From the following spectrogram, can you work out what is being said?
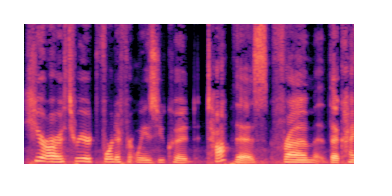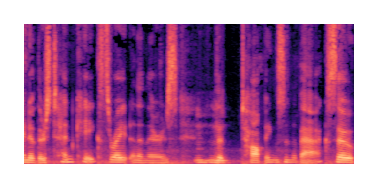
here are three or four different ways you could top this from the kind of there's 10 cakes, right? And then there's Mhm. the toppings in the back. So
